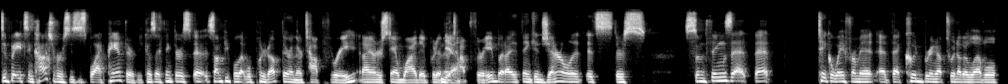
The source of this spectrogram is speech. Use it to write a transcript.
debates and controversies is Black Panther because I think there's uh, some people that will put it up there in their top three, and I understand why they put it in their Yeah. top three. But I think in general, it, it's there's some things that that take away from it uh, that could bring up to another level.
